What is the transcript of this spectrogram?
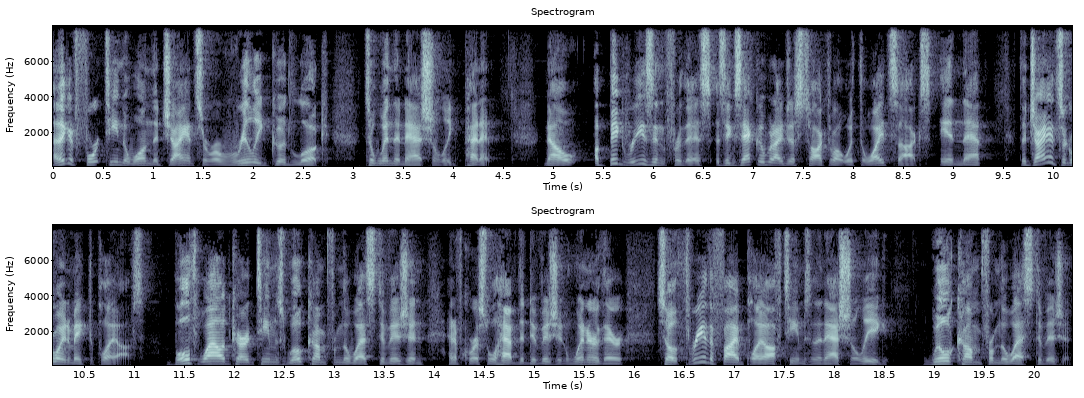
I think at 14 to 1, the Giants are a really good look to win the National League pennant. Now, a big reason for this is exactly what I just talked about with the White Sox, in that the Giants are going to make the playoffs. Both wildcard teams will come from the West Division, and of course, we'll have the division winner there. So, three of the five playoff teams in the National League will come from the West Division.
